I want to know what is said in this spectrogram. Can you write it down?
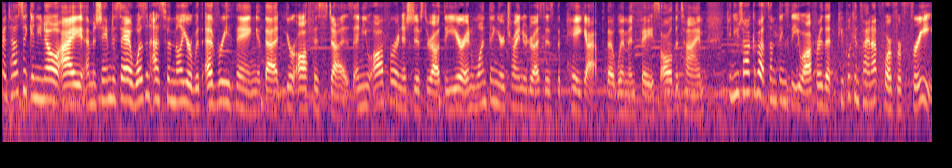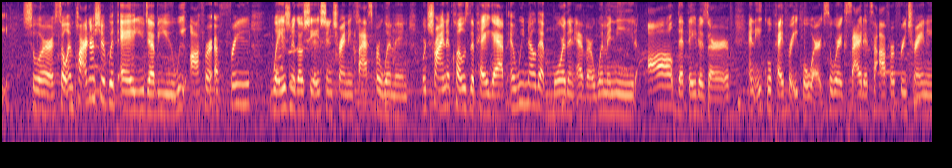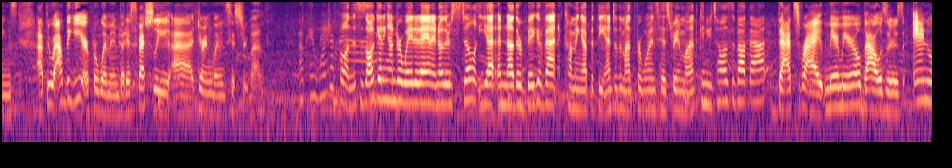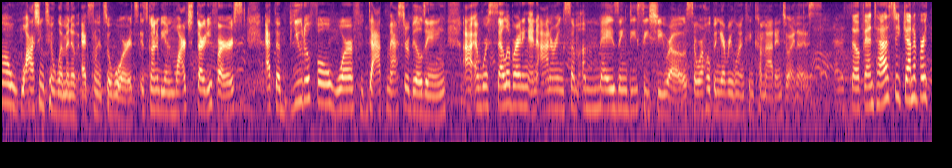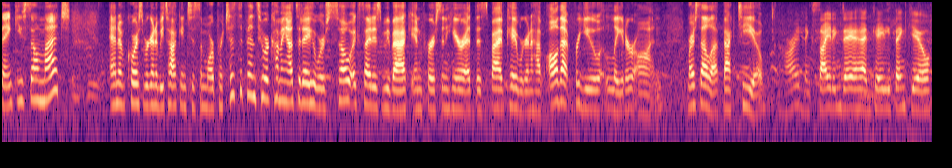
fantastic. And you know, I am ashamed to say I wasn't as familiar with everything that your office does. And you offer initiatives throughout the year. And one thing you're trying to address is the pay gap that women face all the time. Can you talk about some things that you offer that people can sign up for for free? Sure. So, in partnership with AAUW, we offer a free wage negotiation training class for women. We're trying to close the pay gap, and we know that more than ever, women need all that they deserve and equal pay for equal work. So, we're excited to offer free trainings uh, throughout the year for women, but especially uh, during Women's History Month. Okay, wonderful. And this is all getting underway today, and I know there's still yet another big event coming up at the end of the month for Women's History Month. Can you tell us about that? That's right. Mayor Muriel Bowser's annual Washington Women of Excellence Awards is going to be on March 31st at the beautiful Wharf Dockmaster Building, uh, and we're celebrating and honoring some amazing DC sheroes. So we're hoping everyone can come out and join us. That is so fantastic, Jennifer. Thank you so much. And of course, we're going to be talking to some more participants who are coming out today who are so excited to be back in person here at this 5K. We're going to have all that for you later on. Marcella, back to you. All right, an exciting day ahead, Katie. Thank you.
